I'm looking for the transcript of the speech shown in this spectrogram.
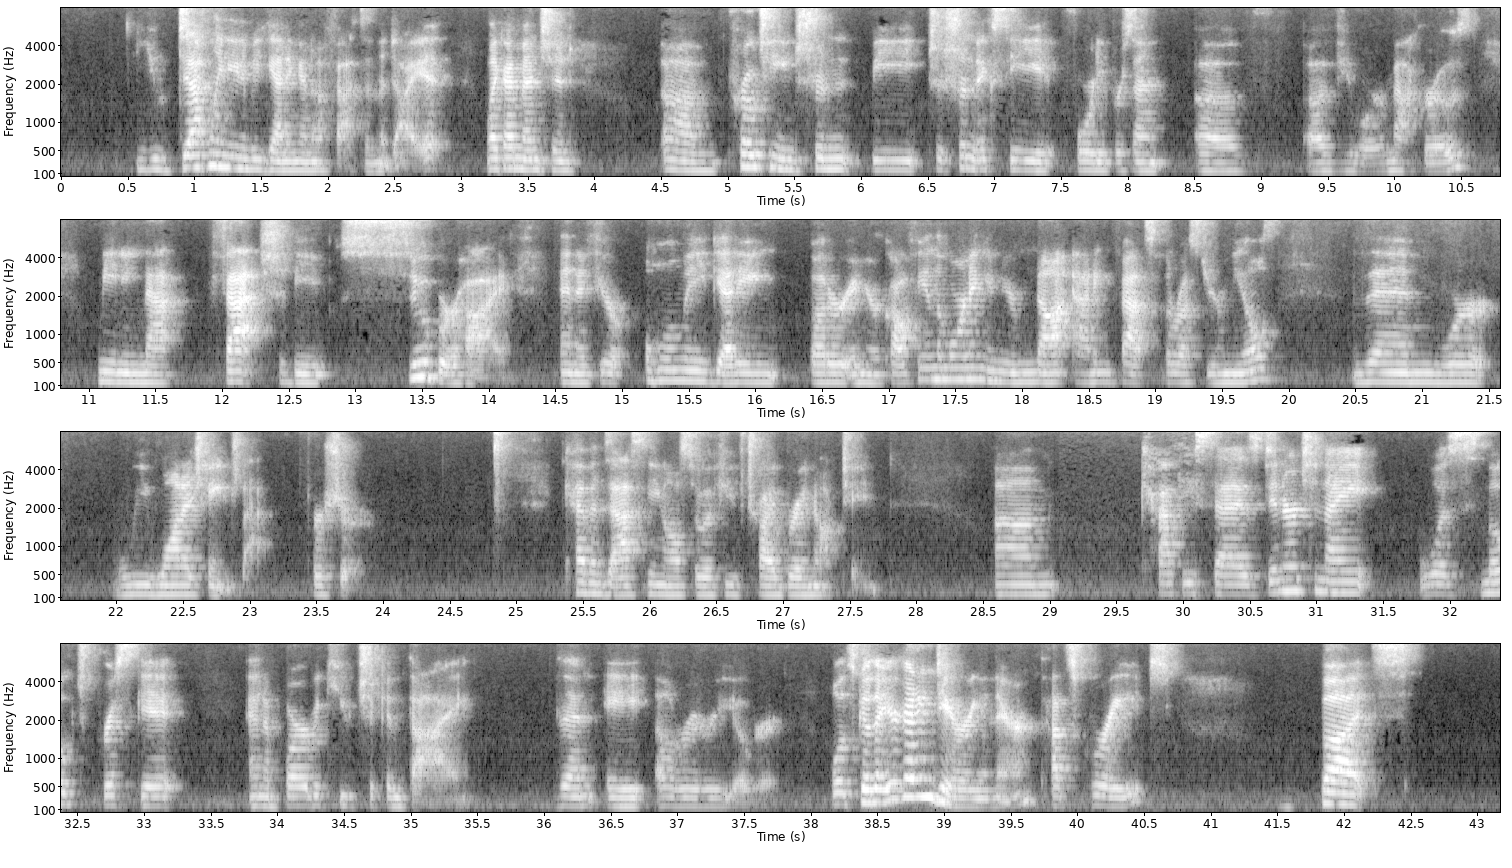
you definitely need to be getting enough fats in the diet. Like I mentioned, um, protein shouldn't be shouldn't exceed 40% of of your macros, meaning that fat should be super high. And if you're only getting butter in your coffee in the morning and you're not adding fats to the rest of your meals, then we're we want to change that for sure. Kevin's asking also if you've tried Brain Octane. Um, Kathy says dinner tonight was smoked brisket and a barbecue chicken thigh, then ate L. reuteri yogurt. Well, it's good that you're getting dairy in there. That's great. But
